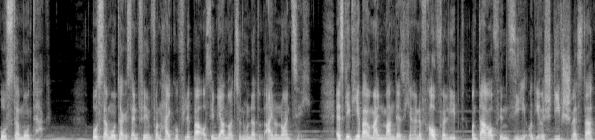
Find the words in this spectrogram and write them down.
Ostermontag Ostermontag ist ein Film von Heiko Flipper aus dem Jahr 1991. Es geht hierbei um einen Mann, der sich in eine Frau verliebt und daraufhin sie und ihre Stiefschwester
